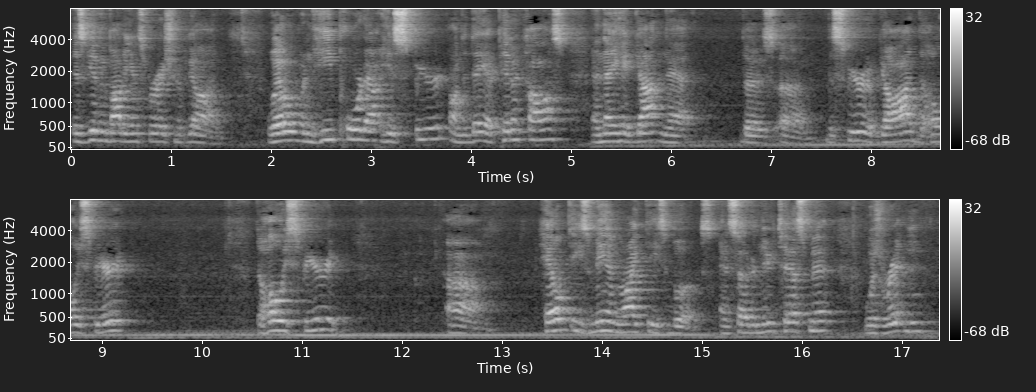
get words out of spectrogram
is given by the inspiration of God. Well, when he poured out his spirit on the day of Pentecost, and they had gotten that those um, the Spirit of God, the Holy Spirit. The Holy Spirit um, helped these men write these books, and so the New Testament was written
